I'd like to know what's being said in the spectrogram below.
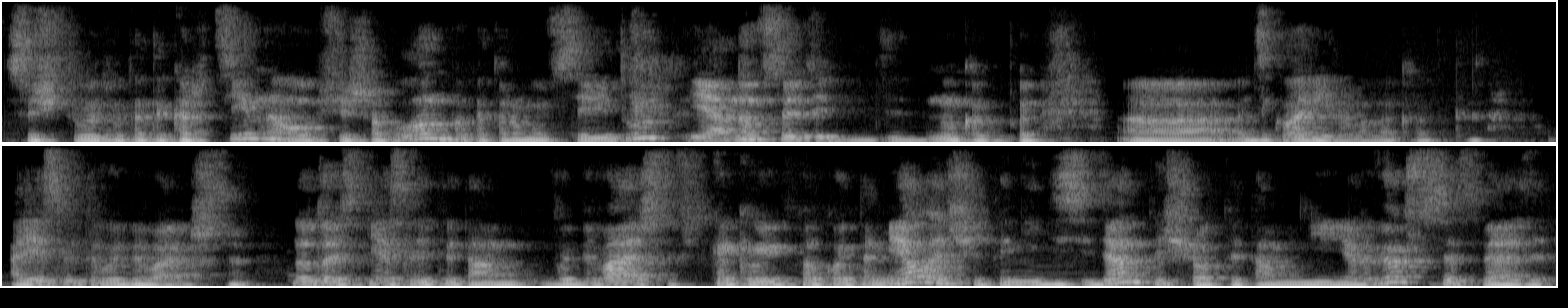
существует вот эта картина, общий шаблон, по которому все идут, и оно все, ну, как бы, э, декларировано как-то. А если ты выбиваешься? Ну, то есть, если ты там выбиваешься в какой- в какой-то мелочи, ты не диссидент еще, ты там не рвешь все связи,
